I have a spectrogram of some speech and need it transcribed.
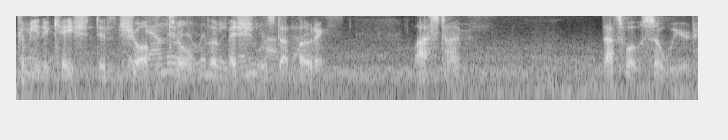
communication didn't show up until the mission was done loading last time. That's what was so weird.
